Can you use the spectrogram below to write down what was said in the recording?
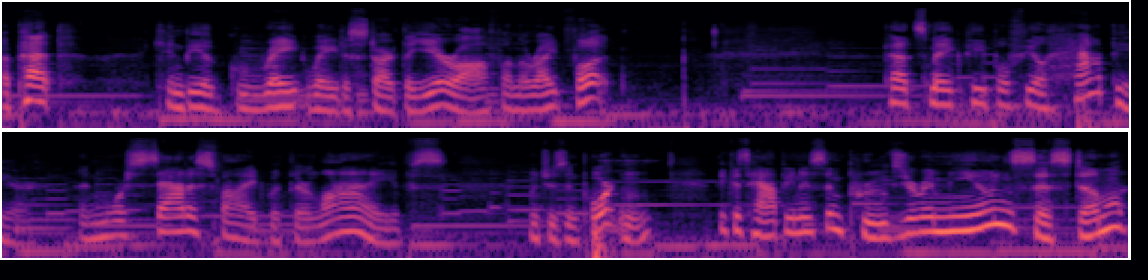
A pet can be a great way to start the year off on the right foot. Pets make people feel happier and more satisfied with their lives, which is important because happiness improves your immune system.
